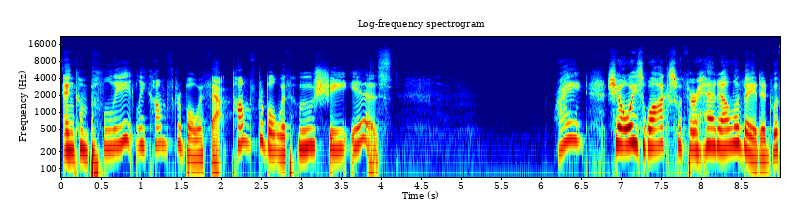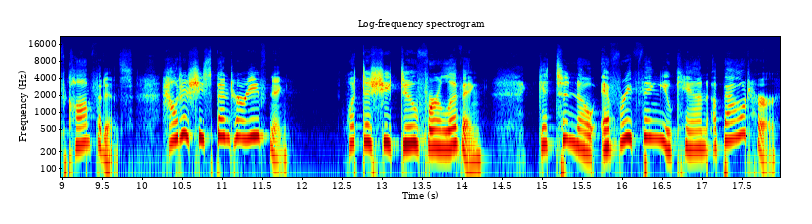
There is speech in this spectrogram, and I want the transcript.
and completely comfortable with that, comfortable with who she is. Right? She always walks with her head elevated with confidence. How does she spend her evening? What does she do for a living? Get to know everything you can about her.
